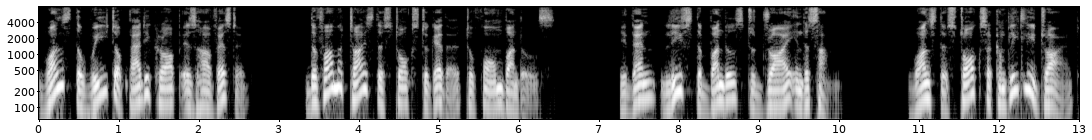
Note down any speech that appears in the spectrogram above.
Once the wheat or paddy crop is harvested, the farmer ties the stalks together to form bundles. He then leaves the bundles to dry in the sun. Once the stalks are completely dried,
